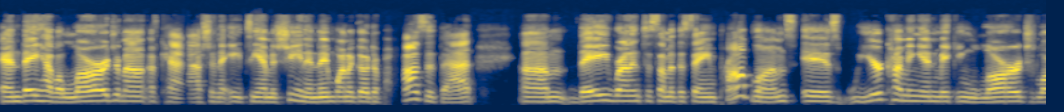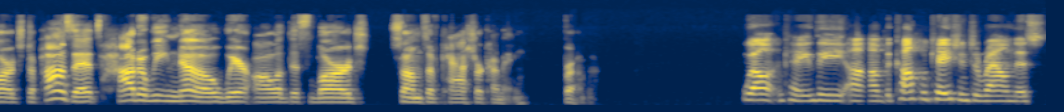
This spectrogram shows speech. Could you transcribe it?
and they have a large amount of cash in an ATM machine and they want to go deposit that um, they run into some of the same problems is you're coming in making large large deposits. How do we know where all of this large sums of cash are coming from? Well okay the uh, the complications around this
